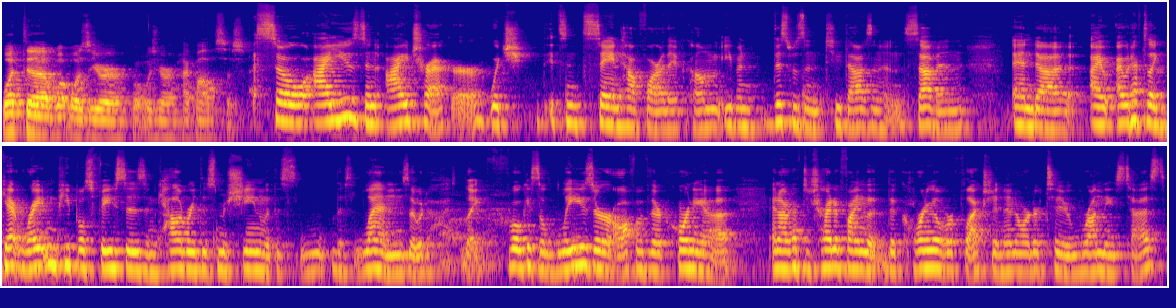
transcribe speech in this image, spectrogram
What uh, what was your what was your hypothesis? So I used an eye tracker, which it's insane how far they've come. Even this was in 2007. And uh, I, I would have to like get right in people's faces and calibrate this machine with this this lens that would like focus a laser off of their cornea, and I would have to try to find the, the corneal reflection in order to run these tests.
